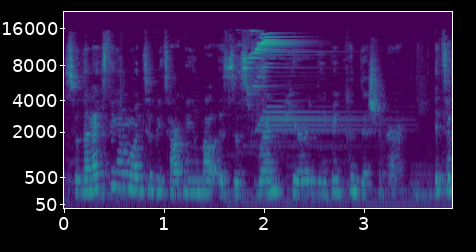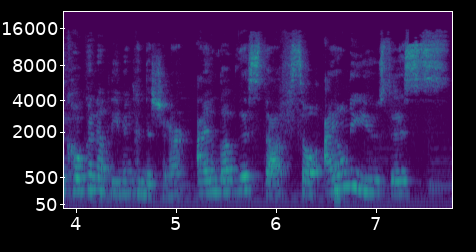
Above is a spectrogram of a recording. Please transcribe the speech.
So the next thing I'm going to be talking about is this Renpure leave-in conditioner. It's a coconut leave-in conditioner. I love this stuff, so I only use this,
